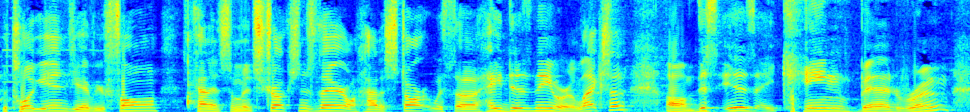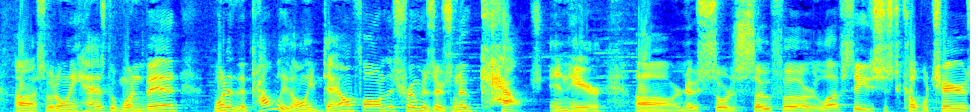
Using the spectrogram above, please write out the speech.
With plug-ins, you have your phone, kind of some instructions there on how to start with uh, Hey Disney or Alexa. Um, this is a king bedroom, uh, so it only has the one bed. One of the probably the only downfall of this room is there's no couch in here uh, or no sort of sofa or love seat. It's just a couple chairs,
